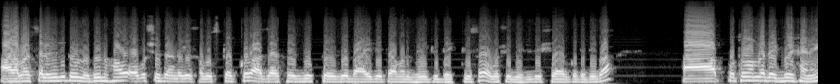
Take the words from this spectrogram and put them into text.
আর আমার চ্যানেল যদি নতুন হও, অবশ্যই চ্যানেলকে সাবস্ক্রাইব করো। আর যারা ফেসবুক পেজে বা আইডিতে আমার ভিডিওটি দেখতেছো, অবশ্যই ভিডিওটি শেয়ার করে দিবা। প্রথম আমরা দেখব এখানে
